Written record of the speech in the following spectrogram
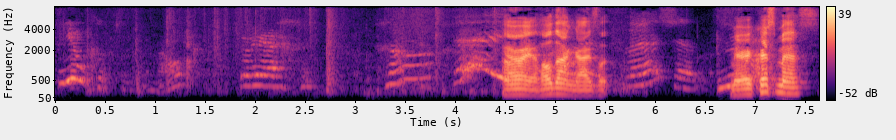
few cookies of milk. So yeah. Huh? All right, hold on, guys. Let- Delicious. Merry Christmas.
